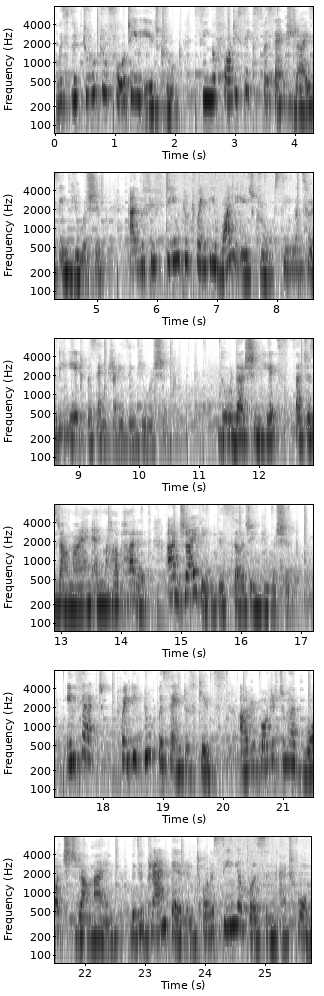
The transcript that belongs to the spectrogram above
with the 2 to 14 age group seeing a 46% rise in viewership and the 15 to 21 age group seeing a 38% rise in viewership. Doordarshan hits such as Ramayana and Mahabharat are driving this surge in viewership. In fact, 22% of kids are reported to have watched Ramayana with a grandparent or a senior person at home,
